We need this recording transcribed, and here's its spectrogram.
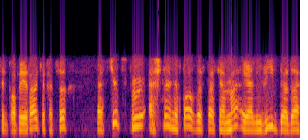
c'est le propriétaire qui a fait ça est-ce que tu peux acheter un espace de stationnement et aller vivre dedans?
